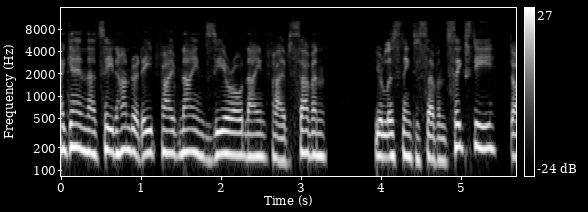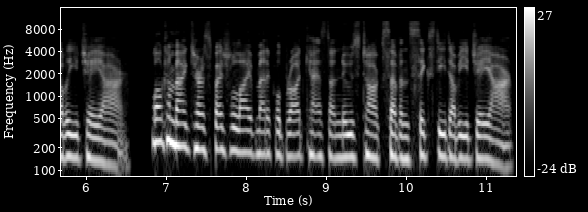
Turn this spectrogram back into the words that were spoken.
Again, that's 800 859 0957. You're listening to 760 WJR. Welcome back to our special live medical broadcast on News Talk 760 WJR.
